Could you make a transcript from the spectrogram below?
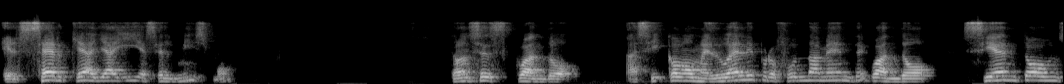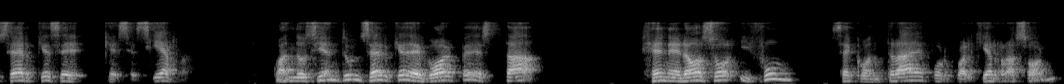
el ser que hay ahí es el mismo. Entonces, cuando, así como me duele profundamente, cuando siento un ser que se, que se cierra, cuando siento un ser que de golpe está generoso y ¡fum! se contrae por cualquier razón,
